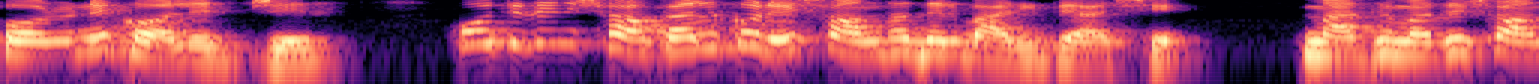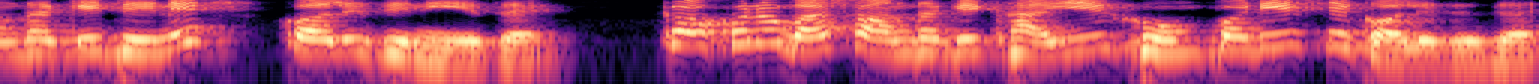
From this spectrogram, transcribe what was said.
পরনে কলেজ ড্রেস। প্রতিদিন সকাল করে সন্ধ্যাদের বাড়িতে আসে। মাঝে মাঝে সন্ধ্যাকে টেনে কলেজে নিয়ে যায়। কখনো বা সন্ধ্যাকে খাইয়ে ঘুম পাড়িয়ে সে কলেজে যায়।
